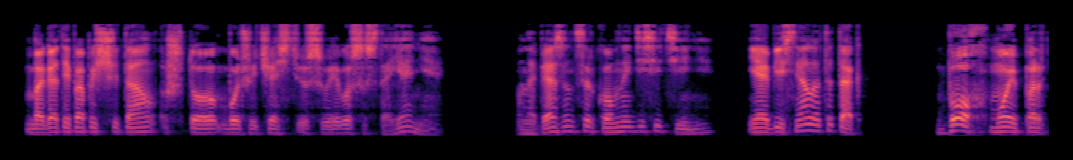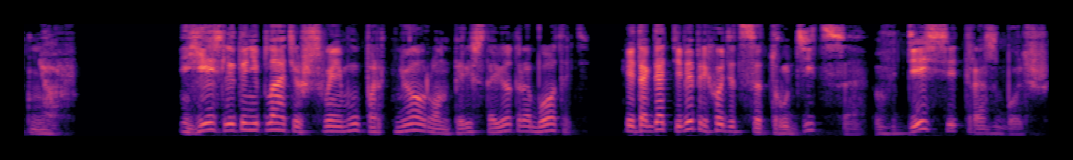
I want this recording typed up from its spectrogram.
Богатый папа считал, что большей частью своего состояния он обязан церковной десятине, и объяснял это так. «Бог мой партнер. Если ты не платишь своему партнеру, он перестает работать, и тогда тебе приходится трудиться в десять раз больше».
